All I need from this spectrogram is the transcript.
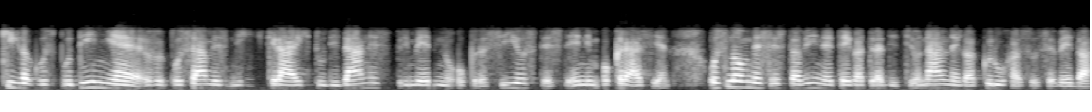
ki ga gospodinje v posameznih krajih tudi danes primerno okrasijo s testenim okrasjem. Osnovne sestavine tega tradicionalnega kruha so seveda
